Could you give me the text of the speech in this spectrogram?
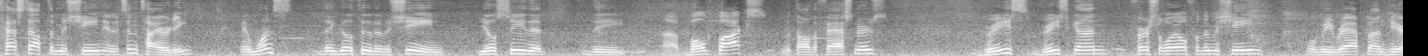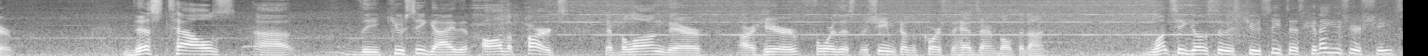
test out the machine in its entirety, and once they go through the machine, you'll see that the uh, bolt box with all the fasteners, grease, grease gun, first oil for the machine will be wrapped on here. This tells uh, the QC guy that all the parts that belong there are here for this machine because of course the heads aren't bolted on. Once he goes through his QC test, can I use your sheets?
